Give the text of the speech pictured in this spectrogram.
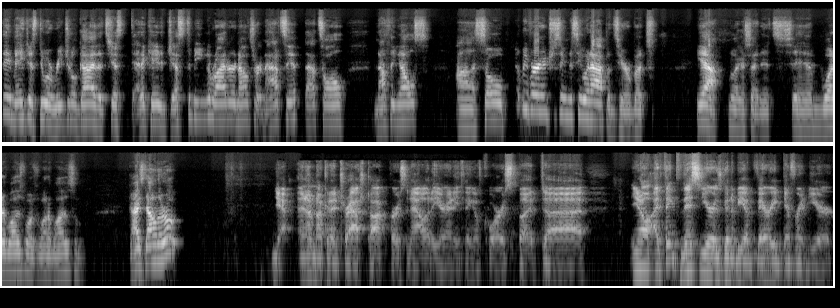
they may just do a regional guy that's just dedicated just to being the rider announcer, and that's it. That's all, nothing else. Uh, so it'll be very interesting to see what happens here. But yeah, like I said, it's uh, what it was was what it was. And guys down the road. Yeah, and I'm not going to trash talk personality or anything, of course, but uh, you know, I think this year is going to be a very different year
